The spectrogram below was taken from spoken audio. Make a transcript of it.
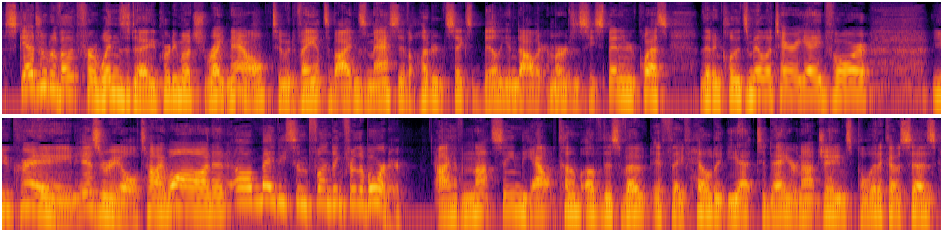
scheduled to vote for Wednesday, pretty much right now, to advance Biden's massive $106 billion emergency spending request that includes military aid for Ukraine, Israel, Taiwan, and oh, maybe some funding for the border. I have not seen the outcome of this vote, if they've held it yet today or not, James. Politico says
